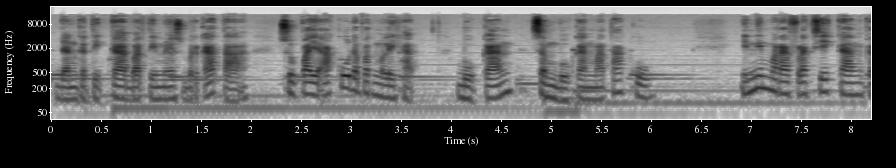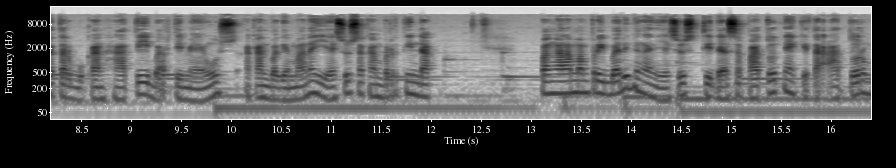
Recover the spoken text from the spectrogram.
Dan ketika Bartimeus berkata, "Supaya aku dapat melihat," bukan sembuhkan mataku. Ini merefleksikan keterbukaan hati Bartimeus akan bagaimana Yesus akan bertindak. Pengalaman pribadi dengan Yesus tidak sepatutnya kita atur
